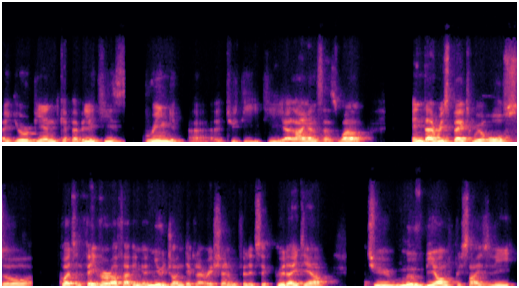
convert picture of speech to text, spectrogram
uh, European capabilities bring uh, to the, the alliance as well. In that respect, we're also quite in favor of having a new joint declaration. We feel it's a good idea to move beyond precisely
